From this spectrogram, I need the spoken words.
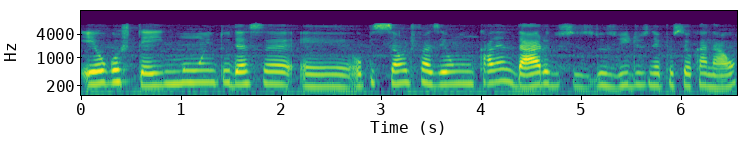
eu gostei muito dessa é, opção de fazer um calendário dos, dos vídeos né, para o seu canal.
